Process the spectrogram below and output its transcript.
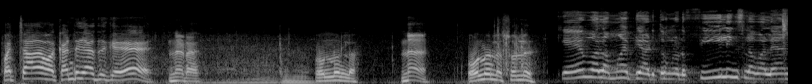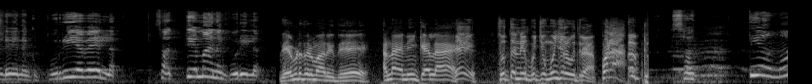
மச்சான் அவன் கண்டுக்காதுக்கு என்னடா? ஒண்ணும் இல்ல. என்ன? ஒண்ணும் இல்ல சொல்லு. கேவலமா இப்படி அடுத்தவங்களோட ஃபீலிங்ஸ்ல விளையாண்டு எனக்கு புரியவே இல்ல. சத்தியமா எனக்கு புரியல. இது எப்படி தெரியுமா இருக்குது? அண்ணா நீ கேள. சுத்த நீ பிடிச்சி மூஞ்சில ஊத்துறேன். போடா. சத்தியமா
